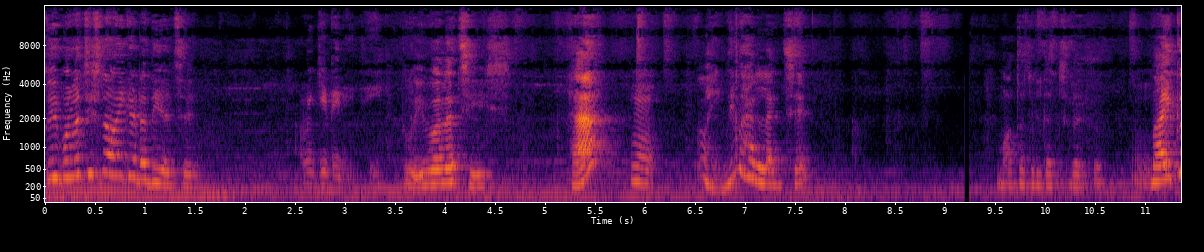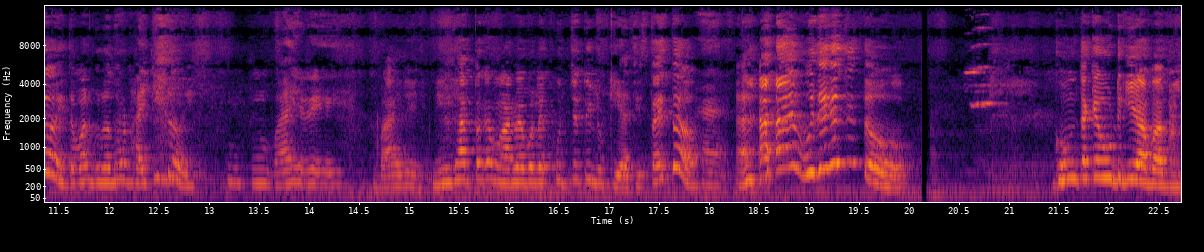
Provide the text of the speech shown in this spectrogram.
তুই বলেছিস না ওই কেটে দিয়েছে? আমি কেটে দিচ্ছি তুই বলেছিস? হ্যাঁ? হুম ও, এমনি ভালো লাগছে। মাথা চুলকাচ্ছে দেখো। ভাই কই? তোমার গুণধর ভাই কি কই? বাইরে। বাইরে। নীলঘাট তোকে মারবে বলে খুঁজছে তুই লুকিয়ে আছিস তাই তো? হ্যাঁ। বুঝে গেছি তো? ঘুম থেকে উঠ গিয়া বাবি।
